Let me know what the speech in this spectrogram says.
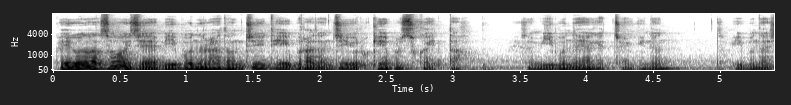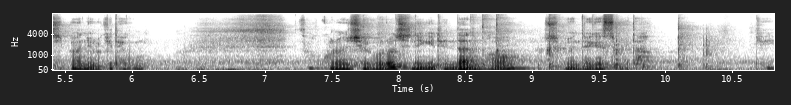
그리고 나서 이제 미분을 하든지 대입을 하든지 이렇게 해볼 수가 있다. 그래서 미분을 해야겠죠. 여기는 미분하시면 이렇게 되고 그래서 그런 식으로 진행이 된다는 거 보시면 되겠습니다. 오케이.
